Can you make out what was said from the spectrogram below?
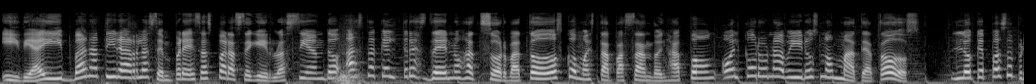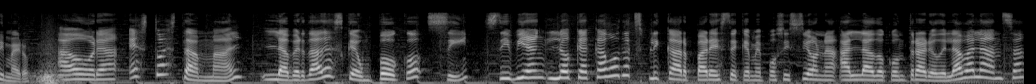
Y de ahí van a tirar las empresas para seguirlo haciendo hasta que el 3D nos absorba a todos como está pasando en Japón o el coronavirus nos mate a todos lo que pasa primero. Ahora, ¿esto está mal? La verdad es que un poco, sí. Si bien lo que acabo de explicar parece que me posiciona al lado contrario de la balanza,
